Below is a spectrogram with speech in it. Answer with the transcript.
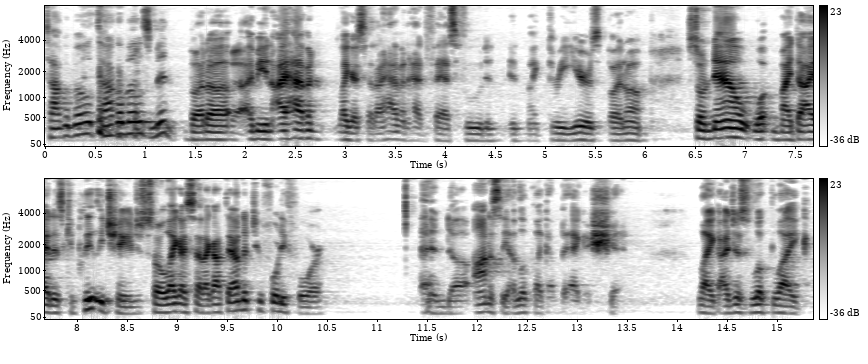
Taco Bell, Taco Bell's mint. But uh, Yeah. I mean, I haven't, like I said, I haven't had fast food in, in like three years. But um, so now what my diet has completely changed. So like I said, I got down to 244, and uh, honestly, I looked like a bag of shit. Like I just looked like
